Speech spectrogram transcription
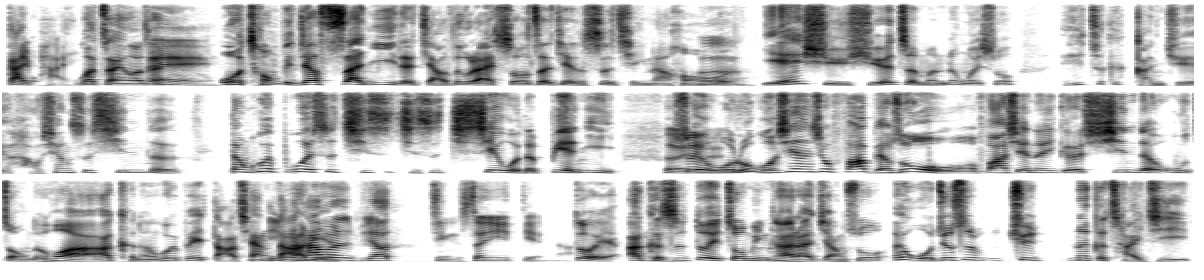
盖牌。我在我在，欸、我从比较善意的角度来说这件事情，然后、嗯、我也许学者们认为说，哎，这个感觉好像是新的，但会不会是其实只是些我的变异？所以我如果现在就发表说，我我发现了一个新的物种的话，啊，可能会被打枪打脸。他们比较谨慎一点啊。对啊，可是对周明泰来讲说，哎，我就是去那个采集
